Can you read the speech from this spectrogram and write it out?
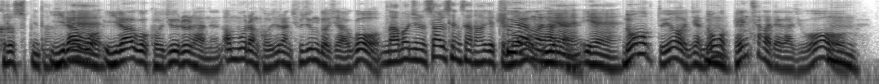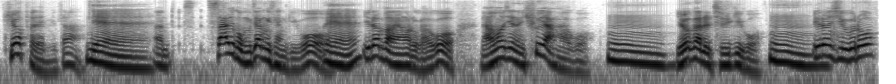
그렇습니다. 일하고 예. 일하고 거주를 하는 업무랑 거주한 주중 도시하고 나머지는 쌀 생산하겠죠. 휴양을 농업, 하는 예. 예. 농업도요. 이제 농업 음. 벤처가 돼가지고 음. 기업화됩니다. 예. 쌀 공장이 생기고 예. 이런 방향으로 가고 나머지는 휴양하고 음. 여가를 즐기고 음. 이런 식으로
